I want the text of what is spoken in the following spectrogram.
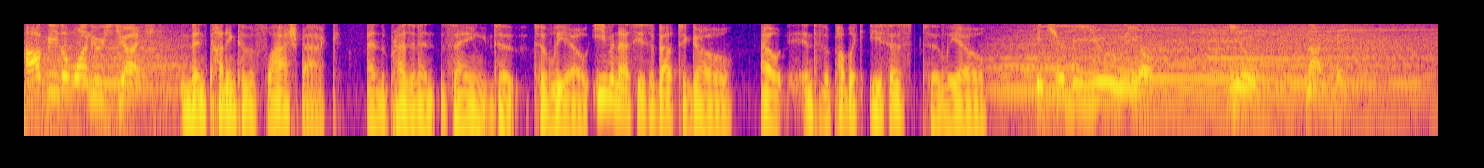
I'll be the one who's judged. and then cutting to the flashback and the president saying to, to Leo, even as he's about to go out into the public, he says to Leo, It should be you, Leo. You, not me.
